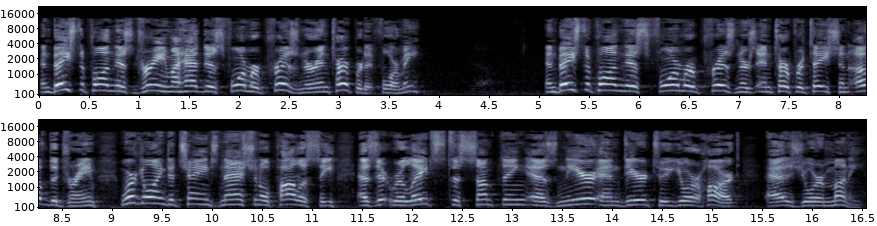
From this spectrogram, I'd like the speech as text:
and based upon this dream, I had this former prisoner interpret it for me. And based upon this former prisoner's interpretation of the dream, we're going to change national policy as it relates to something as near and dear to your heart as your money.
